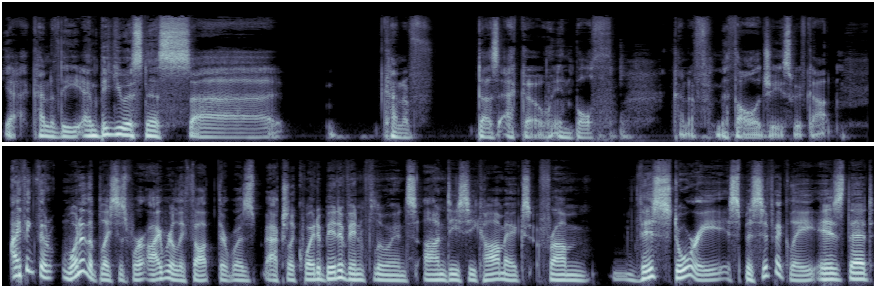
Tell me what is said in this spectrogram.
yeah kind of the ambiguousness uh kind of does echo in both kind of mythologies we've got I think that one of the places where I really thought there was actually quite a bit of influence on DC Comics from this story specifically is that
